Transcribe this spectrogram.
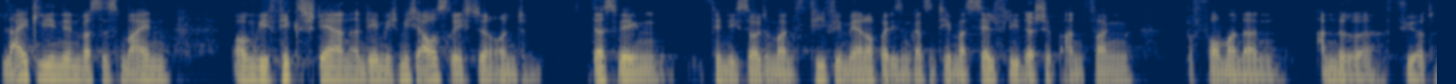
Leitlinien? Was ist mein irgendwie Fixstern, an dem ich mich ausrichte. Und deswegen finde ich, sollte man viel, viel mehr noch bei diesem ganzen Thema Self-Leadership anfangen, bevor man dann andere führt.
